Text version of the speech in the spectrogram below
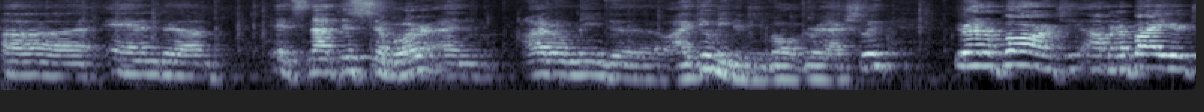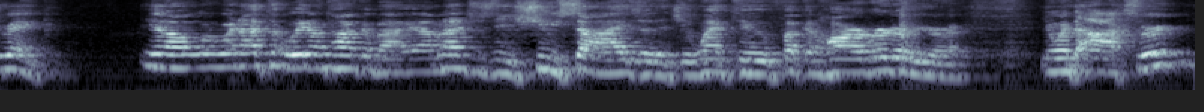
Uh, and, uh, it's not dissimilar, and I don't mean to, I do mean to be vulgar, actually. You're at a bar, I'm gonna buy you a drink. You know, we're- not, we don't talk about, I'm not interested in your shoe size, or that you went to fucking Harvard, or you're, you went to Oxford.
